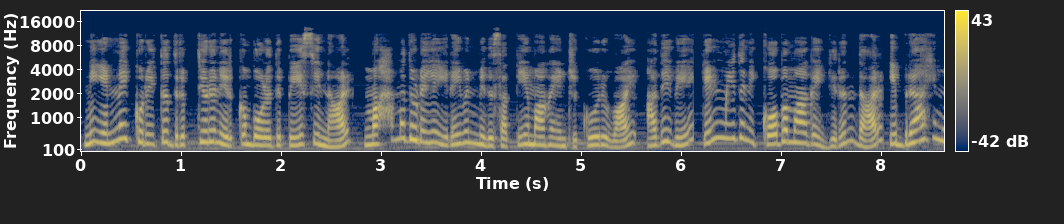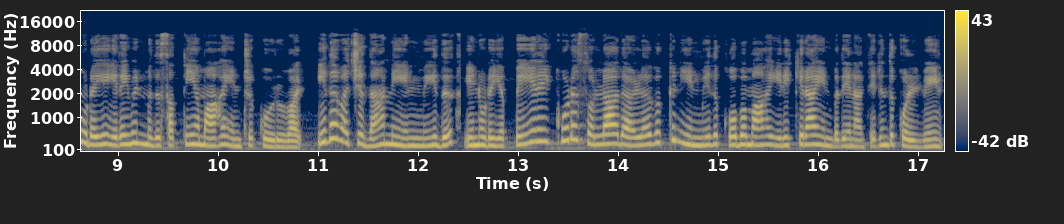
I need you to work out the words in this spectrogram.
நீ என்னை குறித்து திருப்தியுடன் இருக்கும் பொழுது பேசினால் மஹமதுடைய இறைவன் மீது சத்தியமாக என்று கூறுவாய் அதுவே என் மீது நீ கோபமாக இருந்தால் இப்ராஹிமுடைய இறைவன் மீது சத்தியமாக என்று கூறுவாய். இதை வச்சுதான் நீ என் மீது என்னுடைய பெயரை கூட சொல்லாத அளவுக்கு நீ என் மீது கோபமாக இருக்கிறாய் என்பதை நான் தெரிந்து கொள்வேன்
